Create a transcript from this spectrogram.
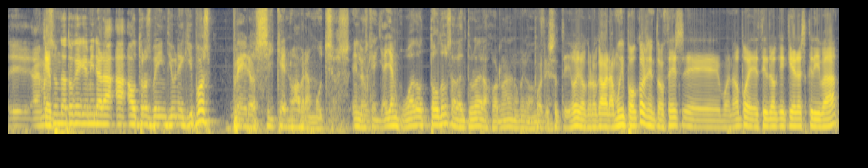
eh, además es un dato que hay que mirar a, otros 21 equipos, pero sí que no habrá muchos en los que ya hayan jugado todos a la altura de la jornada número 11. Por eso te digo, yo creo que habrá muy pocos, entonces, eh, bueno, puede decir lo que quiera escriba,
